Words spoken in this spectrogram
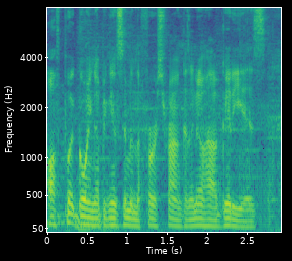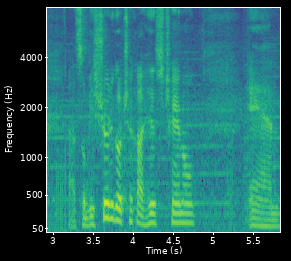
off-put going up against him in the first round because I know how good he is. Uh, so be sure to go check out his channel and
